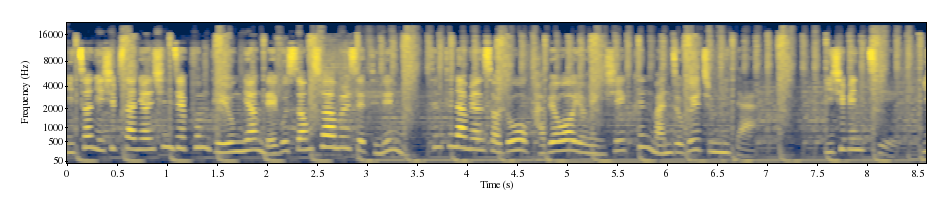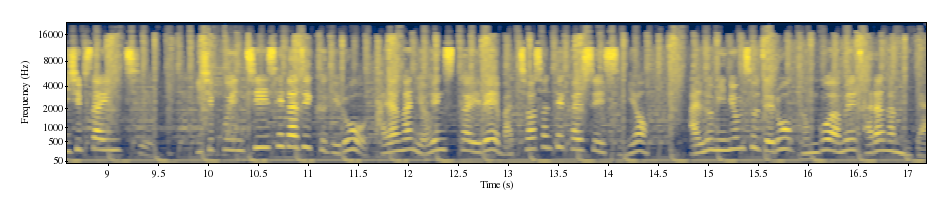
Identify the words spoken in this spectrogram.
(2024년) 신제품 대용량 내구성 수화물 세트는 튼튼하면서도 가벼워 여행 시 큰 만족을 줍니다. 20인치, 24인치, 29인치 세 가지 크기로 다양한 여행 스타일에 맞춰 선택할 수 있으며 알루미늄 소재로 견고함을 자랑합니다.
